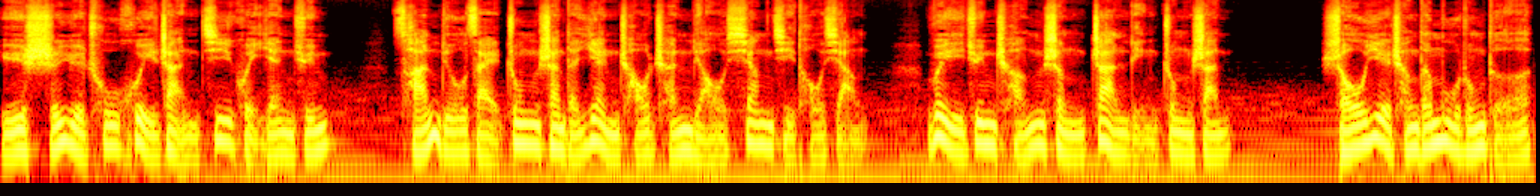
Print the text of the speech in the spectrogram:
于十月初会战击溃燕军，残留在中山的燕朝臣僚相继投降，魏军乘胜占领中山。守邺城的慕容德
